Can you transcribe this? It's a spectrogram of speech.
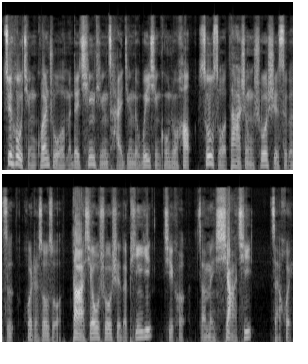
最后，请关注我们的蜻蜓财经的微信公众号，搜索“大圣说事”四个字，或者搜索“大肖说事”的拼音即可。咱们下期再会。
